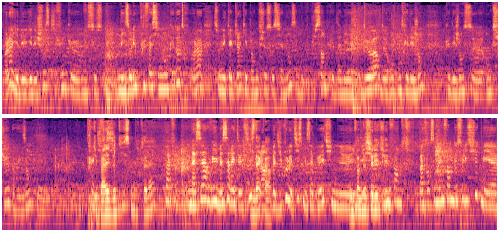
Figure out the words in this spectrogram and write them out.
Voilà, il y, a des- choses qui font qu'on on est isolé plus facilement que d'autres. Voilà, si on est quelqu'un qui est pas anxieux socialement, c'est beaucoup plus simple d'aller dehors, de rencontrer des gens que des gens anxieux, par exemple. bah, très Tu parlais d'autisme tout à l'heure Ma sœur, oui, ma sœur est autiste. Alors, bah, du coup, l'autisme, ça peut être une, forme de solitude une forme- Pas forcément une forme de solitude, mais euh,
